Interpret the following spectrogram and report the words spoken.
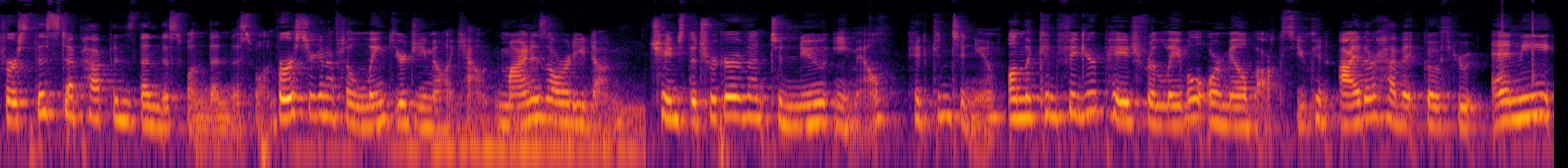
First, this step happens, then this one, then this one. First, you're gonna have to link your Gmail account. Mine is already done. Change the trigger event to new email, hit continue. On the configure page for label or mailbox, you can either have it go through any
